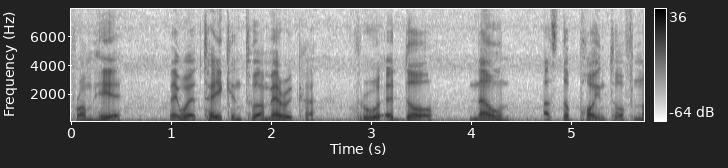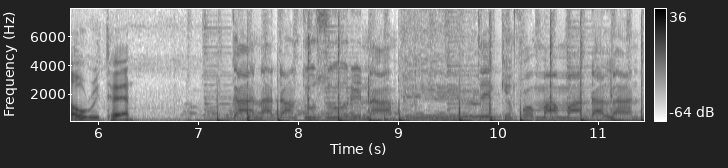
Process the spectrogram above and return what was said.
From here, they were taken to America through a door known as the point of no return. Ghana down to Suriname, taken from my motherland.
